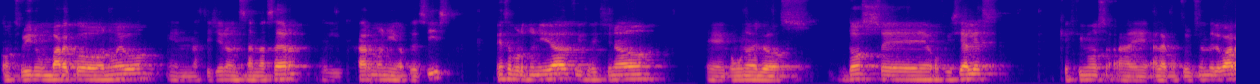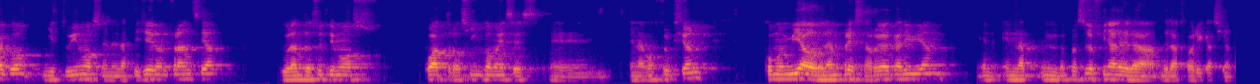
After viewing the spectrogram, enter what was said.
construir un barco nuevo en astillero en San Nacer, el Harmony of the Seas. En esa oportunidad fui seleccionado eh, como uno de los 12 oficiales que fuimos a, la construcción del barco y estuvimos en el astillero en Francia durante los últimos cuatro o cinco meses eh, en la construcción como enviados de la empresa Royal Caribbean en, los procesos finales de la, fabricación.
